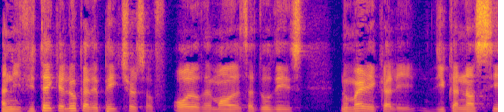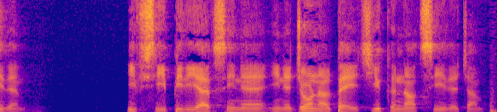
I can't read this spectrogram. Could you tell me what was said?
And if you take a look at the pictures of all of the models that do this numerically, you cannot see them. If you see PDFs in a, in a journal page, you cannot see the jump.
